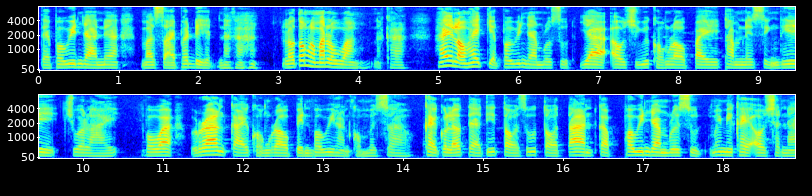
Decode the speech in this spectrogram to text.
แต่พระวิญญาณเนี่ยมาสายพระเดชนะคะ เราต้องระมัดระวังนะคะ ให้เราให้เกียรติพระวิญญาณบริสุทธิ์อย่าเอาชีวิตของเราไปทำในสิ่งที่ชั่วร้าย เพราะว่าร่างกายของเราเป็นพระวิหารของพระเจ้า ใครก็แล้วแต่ที่ต่อสู้ต่อต้านกับพระวิญญาณบริสุทธิ์ไม่มีใครเอาชนะ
